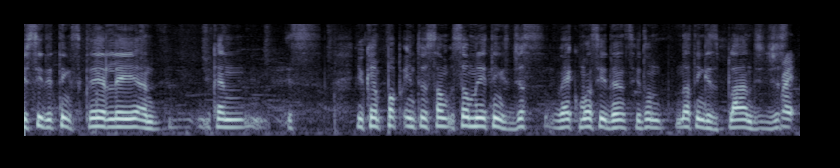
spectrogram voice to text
you see the things clearly, and you can it's you can pop into some so many things just like coincidence. You don't nothing is planned. You just Right.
